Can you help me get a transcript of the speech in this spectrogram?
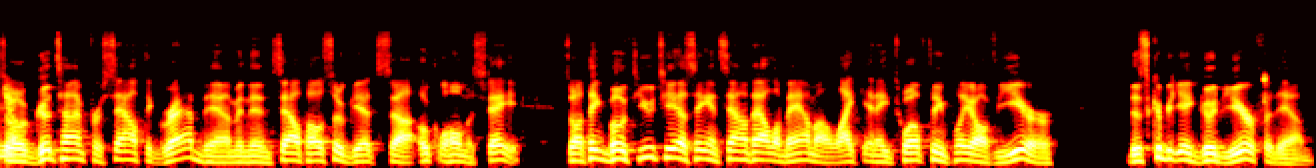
So yeah. a good time for South to grab them. And then South also gets uh, Oklahoma State. So I think both UTSA and South Alabama, like in a 12 team playoff year, this could be a good year for them.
